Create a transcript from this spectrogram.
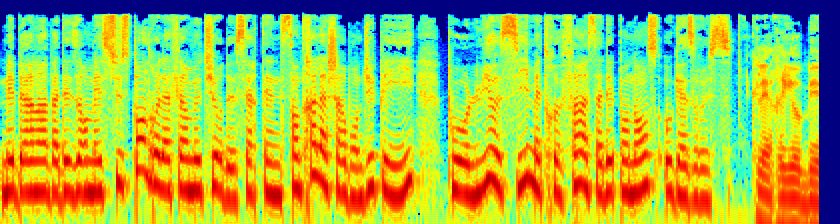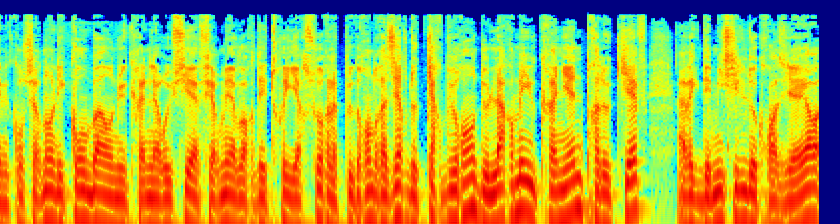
Mais Berlin va désormais suspendre la fermeture de certaines centrales à charbon du pays pour lui aussi mettre fin à sa dépendance au gaz russe. Claire Riobé, concernant les combats en Ukraine, la Russie a affirmé avoir détruit hier soir la plus grande réserve de carburant de l'armée ukrainienne près de Kiev avec des missiles de croisière.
